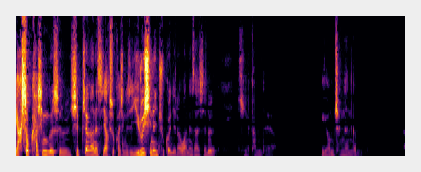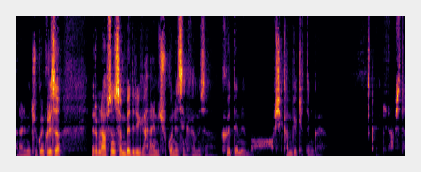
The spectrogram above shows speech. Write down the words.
약속하신 것을 십자가 안에서 약속하신 것을 이루시는 주권이라고 하는 사실을 기억하면 돼요. 이게 엄청난 겁니다. 하나님의 주권. 그래서 여러분 앞선 선배들이 하나님의 주권을 생각하면서 그것 때문에 몹시 감격했던 거예요. 기도합시다.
